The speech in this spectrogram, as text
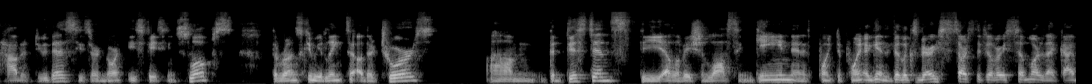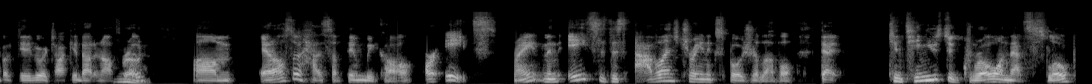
how to do this. These are northeast facing slopes. The runs can be linked to other tours. Um, the distance, the elevation loss and gain, and it's point to point. Again, it looks very starts to feel very similar to that guidebook data we were talking about in off road. Yeah. Um, it also has something we call our ATES, right? And ATES is this avalanche terrain exposure level that continues to grow on that slope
